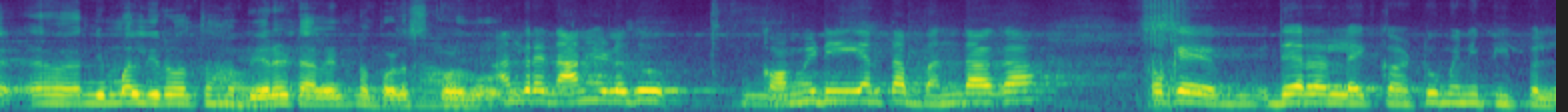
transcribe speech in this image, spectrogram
ನಿಮ್ಮಲ್ಲಿ ನಿಮ್ಮಲ್ಲಿರುವಂತಹ ಬೇರೆ ಟ್ಯಾಲೆಂಟ್ನ ಬಳಸ್ಕೊಳ್ಬೋದು. ಅಂದರೆ ನಾನು ಹೇಳೋದು ಕಾಮಿಡಿ ಅಂತ ಬಂದಾಗ okay there are like too many people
